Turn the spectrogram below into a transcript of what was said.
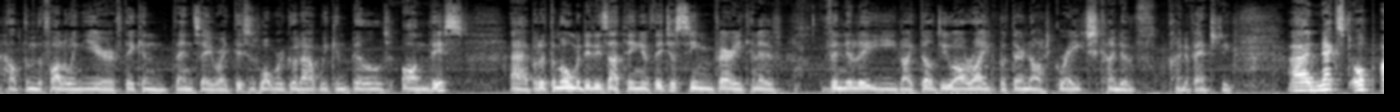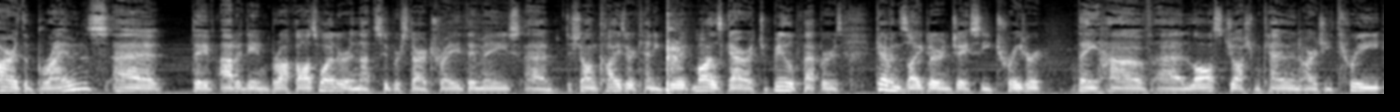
help them the following year if they can then say, right, this is what we're good at. We can build on this. Uh, but at the moment, it is that thing if they just seem very kind of vanilla like they'll do all right, but they're not great kind of kind of entity. Uh, next up are the Browns. Uh, They've added in Brock Osweiler in that superstar trade they made. Uh, DeShone Kizer, Kenny Britt, Myles Garrett, Jabril Peppers, Kevin Zeitler, and JC Tretter. They have uh, lost Josh McCown, RG3,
